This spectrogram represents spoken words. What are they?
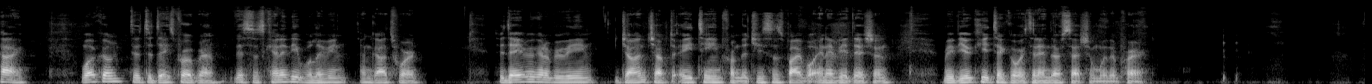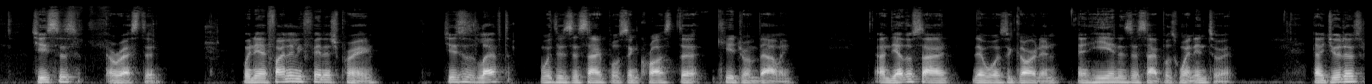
Hi, welcome to today's program. This is Kennedy. We're living on God's Word. Today we're going to be reading John chapter 18 from the Jesus Bible NIV edition. Review key takeaways and end our session with a prayer. Jesus arrested. When he had finally finished praying, Jesus left with his disciples and crossed the Kidron Valley. On the other side, there was a garden, and he and his disciples went into it. Now Judas,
